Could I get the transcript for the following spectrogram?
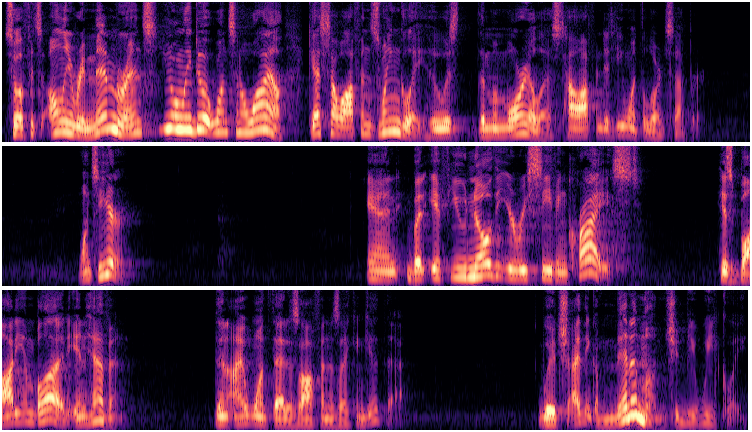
So if it's only remembrance, you only do it once in a while. Guess how often Zwingli, who was the memorialist, how often did he want the Lord's Supper? once a year. And, but if you know that you're receiving Christ, his body and blood in heaven, then I want that as often as I can get that. Which I think a minimum should be weekly.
